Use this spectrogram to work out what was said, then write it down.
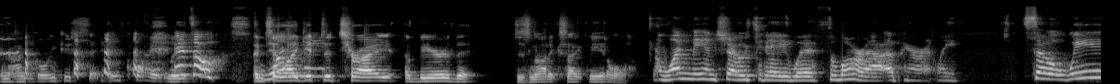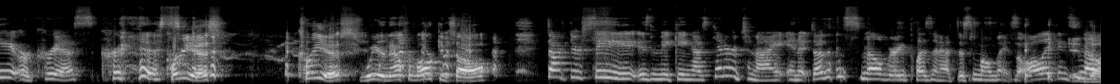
And I'm going to sit here quietly until I get to try a beer that does not excite me at all. a one man show today with Laura, apparently. So we, or Chris, Chris, Chris, Chris, we are now from Arkansas. Dr. C is making us dinner tonight, and it doesn't smell very pleasant at this moment. So all I can smell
